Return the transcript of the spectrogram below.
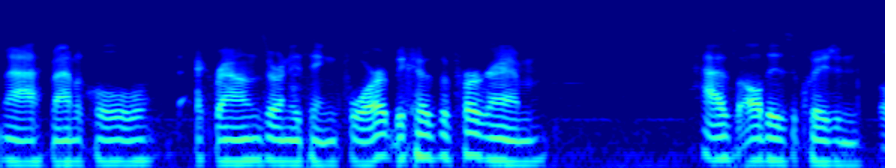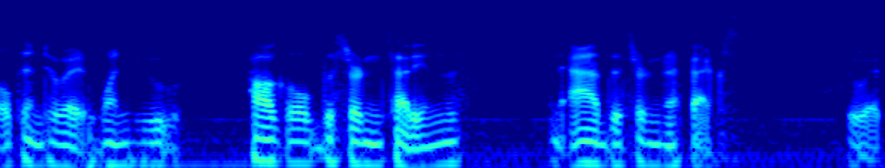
mathematical backgrounds or anything for it because the program has all these equations built into it when you toggle the certain settings and add the certain effects to it.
